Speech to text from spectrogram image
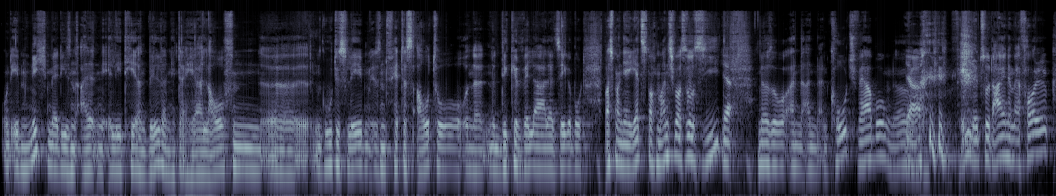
und eben nicht mehr diesen alten elitären Bildern hinterherlaufen. Äh, ein gutes Leben ist ein fettes Auto und eine, eine dicke Villa, ein Segelboot, was man ja jetzt noch manchmal so sieht, ja. ne, so an, an, an Coach-Werbung. Ne, ja. Finde zu deinem Erfolg,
